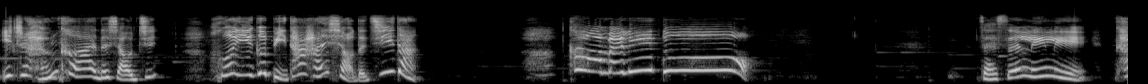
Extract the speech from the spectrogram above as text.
一只很可爱的小鸡和一个比它还小的鸡蛋。在森林里，卡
